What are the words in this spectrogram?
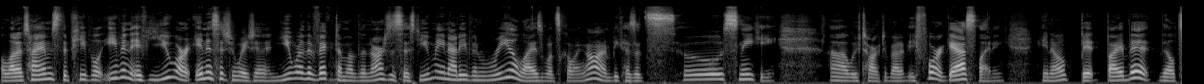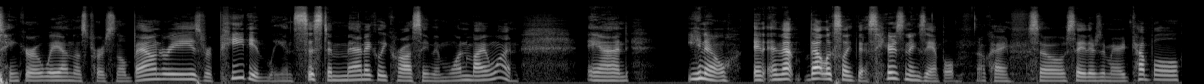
a lot of times, the people, even if you are in a situation and you are the victim of the narcissist, you may not even realize what's going on because it's so sneaky. Uh, we've talked about it before gaslighting. You know, bit by bit, they'll tinker away on those personal boundaries repeatedly and systematically crossing them one by one. And you know, and, and that, that looks like this. Here's an example. Okay. So, say there's a married couple,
